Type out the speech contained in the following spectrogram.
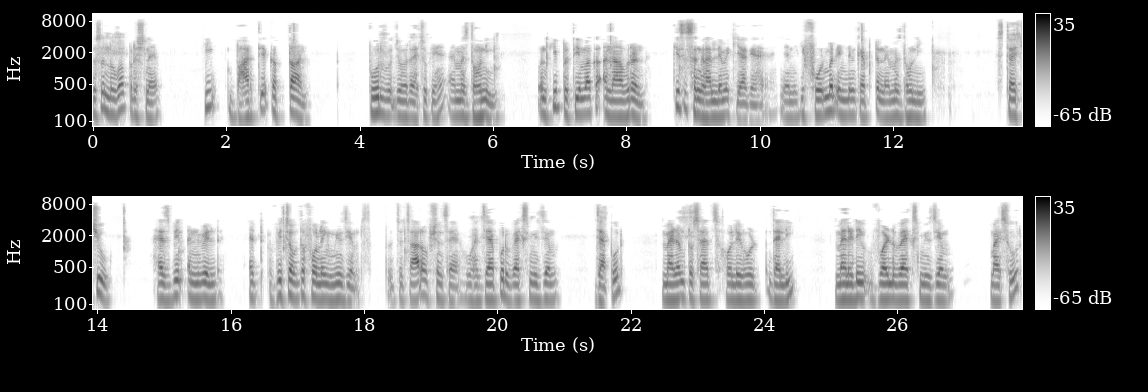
दोस्तों, नोवा प्रश्न है कि भारतीय कप्तान पूर्व जो रह चुके हैं एम एस धोनी उनकी प्रतिमा का अनावरण किस संग्रहालय में किया गया है? यानी कि former Indian captain M S Dhoni statue has been unveiled at which of the following museums तो जो चार ऑप्शंस हैं, वो है Jaipur wax museum Jaipur Madame Tussauds Hollywood Delhi melody world wax museum Mysore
